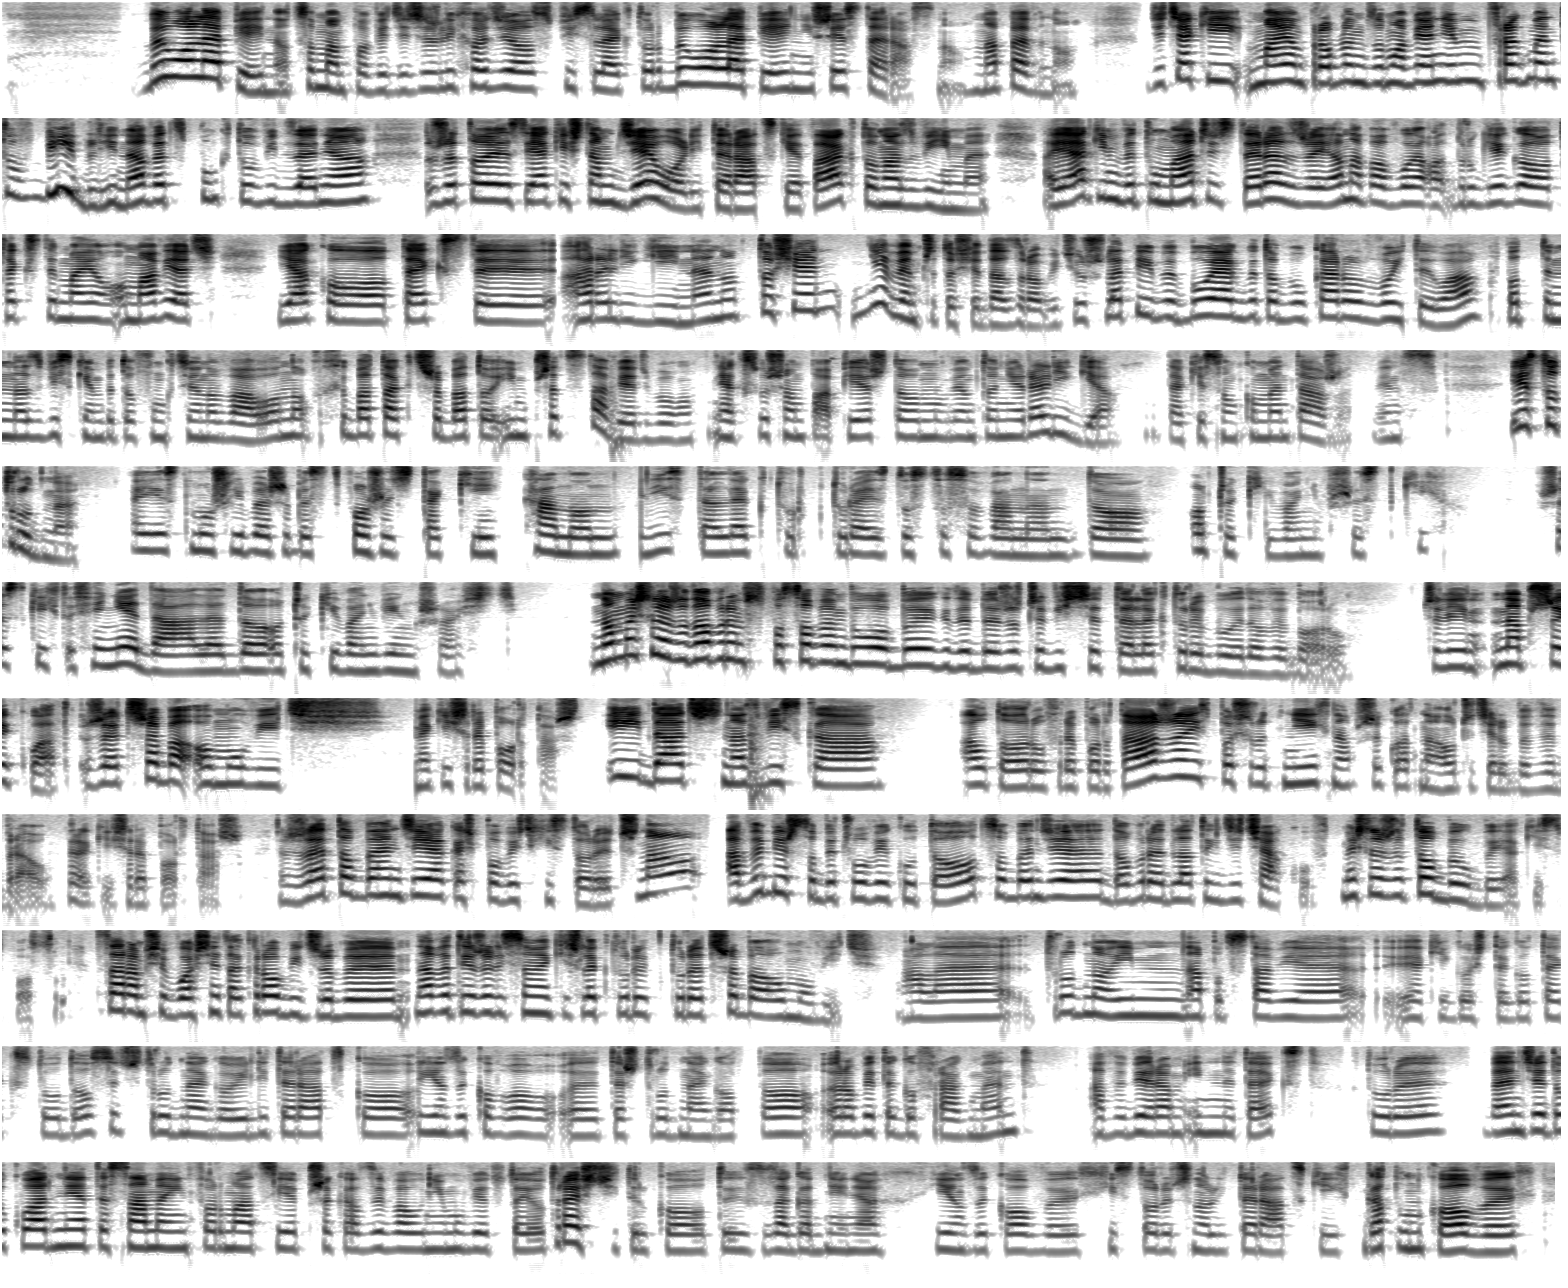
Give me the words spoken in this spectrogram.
było lepiej, no co mam powiedzieć, jeżeli chodzi o spis lektur, było lepiej niż jest teraz, no na pewno. Dzieciaki mają problem z omawianiem fragmentów Biblii, nawet z punktu widzenia, że to jest jakieś tam dzieło literackie, tak, to nazwijmy. A jak im wytłumaczyć teraz, że Jana Pawła II teksty mają omawiać jako teksty areligijne, no to się, nie wiem, czy to się da zrobić. Już lepiej by było, jakby to był Karol Wojtyła, pod tym nazwiskiem by to funkcjonowało. No chyba tak trzeba to im przedstawiać, bo jak słyszą papież, to mówią, to nie religia. Takie są komentarze, więc jest to trudne. A jest możliwe, żeby stworzyć taki kanon, listę lektur, która jest dostosowana do oczekiwań wszystkich? Wszystkich to się nie da, ale do oczekiwań większości. No myślę, że dobrym sposobem byłoby, gdyby rzeczywiście te lektury były do wyboru. Czyli na przykład, że trzeba omówić jakiś reportaż i dać nazwiska autorów reportaży i spośród nich na przykład nauczyciel by wybrał jakiś reportaż. Że to będzie jakaś powieść historyczna, a wybierz sobie człowieku to, co będzie dobre dla tych dzieciaków. Myślę, że to byłby jakiś sposób. Staram się właśnie tak robić, żeby nawet jeżeli są jakieś lektury, które trzeba omówić, ale trudno im na podstawie jakiegoś tego tekstu, dosyć trudnego i literacko, językowo e, też trudnego, to robię tego fragment, a wybieram inny tekst, który będzie dokładnie te same informacje przekazywał, nie mówię tutaj o treści, tylko o tych zagadnieniach językowych, historyczno-literackich, gatunkowych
